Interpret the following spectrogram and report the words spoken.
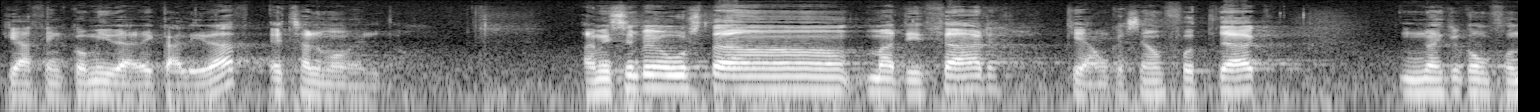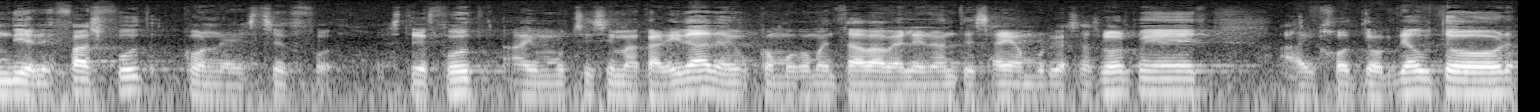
que hacen comida de calidad hecha al momento. A mí siempre me gusta matizar que aunque sea un food truck, no hay que confundir el fast food con el street food. Street food hay muchísima calidad, eh, como comentaba Belén antes, hay hamburguesas gourmet, hay hot dog de autor,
